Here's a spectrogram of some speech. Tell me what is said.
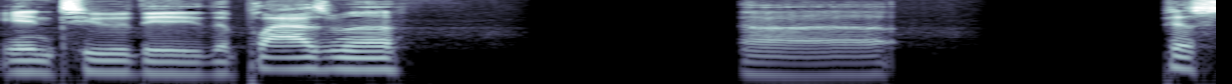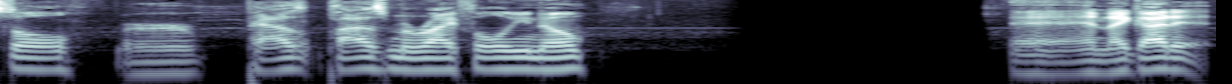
into the the plasma uh pistol or plasma rifle, you know. And I got it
